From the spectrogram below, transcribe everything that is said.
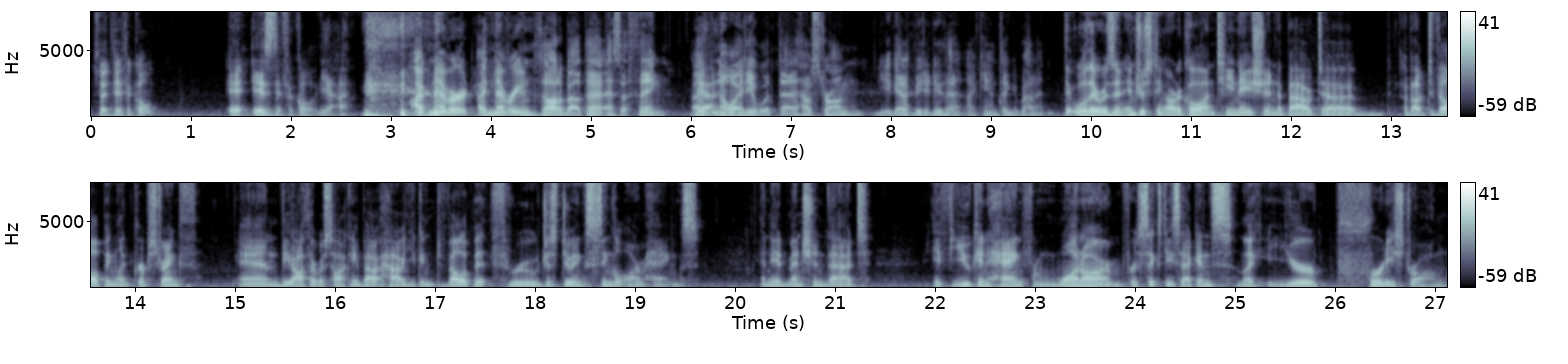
Is that difficult? It is difficult, yeah. I've never, I've never even thought about that as a thing. I Yeah. have no idea what that, how strong you got to be to do that. I can't think about it. Well, there was an interesting article on T Nation about uh, about developing like grip strength, and the author was talking about how you can develop it through just doing single arm hangs, and he had mentioned that if you can hang from one arm for 60 seconds, like you're pretty strong.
